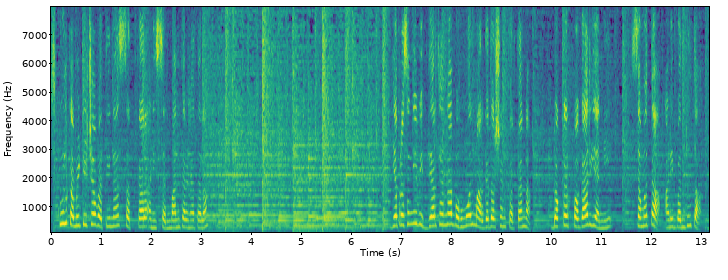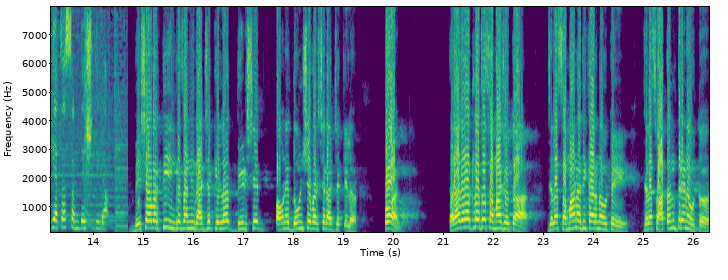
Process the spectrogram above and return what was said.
स्कूल कमिटीच्या वतीनं सत्कार आणि सन्मान करण्यात आला. या प्रसंगी विद्यार्थ्यांना बहुमोल मार्गदर्शन करताना डॉक्टर पगार यांनी समता आणि बंधुता याचा संदेश दिला. देशावरती इंग्रजांनी राज्य केलं दीडशे पावणे दोनशे वर्ष राज्य केलं. पण तळागाळातला जो समाज होता ज्याला समान अधिकार नव्हते ज्याला स्वातंत्र्य नव्हतं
